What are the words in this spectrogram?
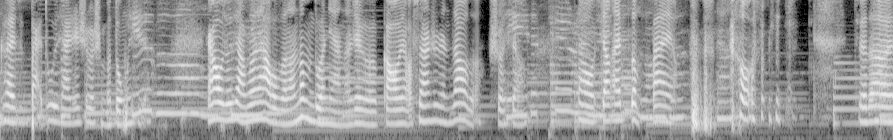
可以去百度一下这是个什么东西。然后我就想说，那我闻了那么多年的这个膏药，虽然是人造的麝香，那我将来怎么办呀？然后。觉得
